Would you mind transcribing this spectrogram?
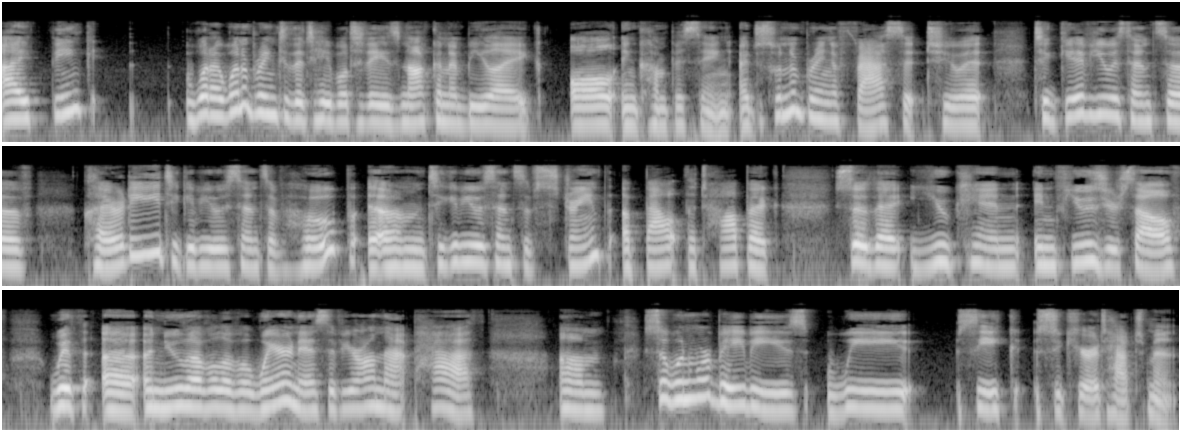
I think what I want to bring to the table today is not going to be like all encompassing. I just want to bring a facet to it to give you a sense of clarity, to give you a sense of hope, um, to give you a sense of strength about the topic so that you can infuse yourself with a, a new level of awareness if you're on that path um, so when we're babies, we seek secure attachment.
